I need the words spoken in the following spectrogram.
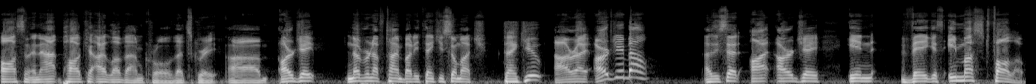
Awesome. And at podcast, I love Adam Carolla. That's great. Um, RJ, never enough time, buddy. Thank you so much. Thank you. All right. RJ Bell, as he said, at RJ in Vegas, a must follow.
